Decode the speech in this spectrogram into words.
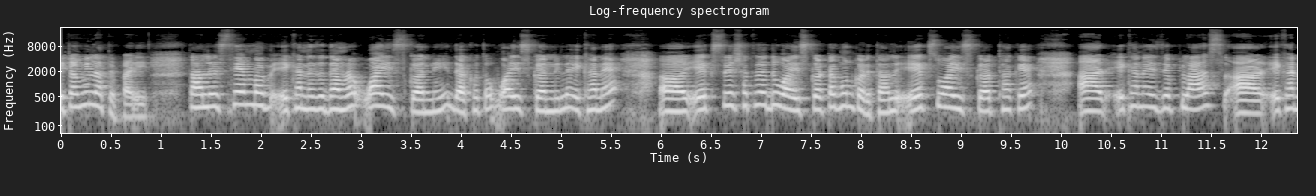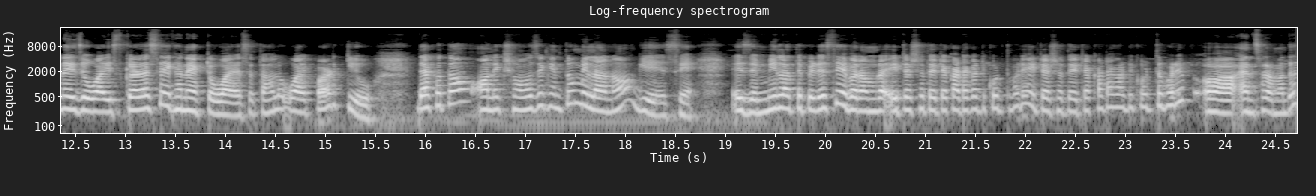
এটা মিলাতে পারি। তাহলে সেমভাবে এখানে যদি আমরা ওয়াই স্কোয়ার নিই, দেখো তো ওয়াই স্কোয়ার নিলে এখানে এক্সের সাথে যদি ওয়াই স্কোয়ারটা গুণ করে তাহলে এক্স ওয়াই স্কোয়ার থাকে। আর এখানে এই যে প্লাস আর এখানে এই যে ওয়াই স্কোয়ার আছে, এখানে একটা ওয়াই আছে, তাহলে ওয়াই পার কিউ দেখো তো, অনেক সহজে কিন্তু মেলানো গিয়েছে। এই যে মেলাতে পেরেছে, এবার আমরা এটার সাথে এটা কাটাকাটি করতে পারি, এটার সাথে এটা কাটাকাটি করতে পারি অ্যান্সার আমাদের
